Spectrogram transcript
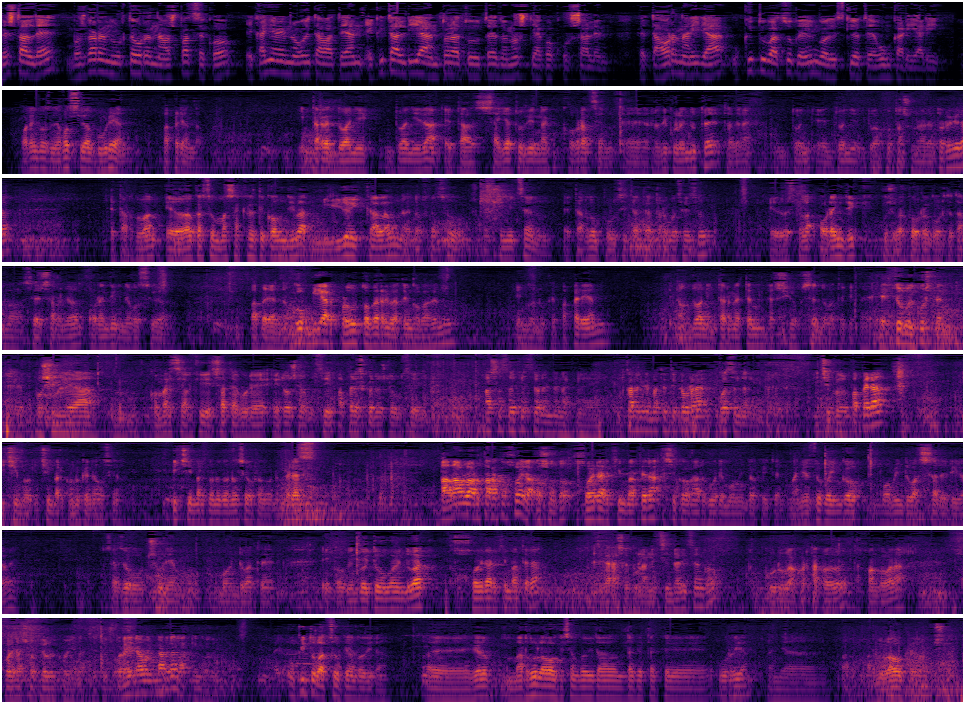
Bestalde, bosgarren urte hurrena ospatzeko, ekainaren hogeita batean ekitaldia antolatu dute donostiako kursalen, eta horren arira, ukitu batzuk egingo dizkiote egunkariari. Oraingoz negozioa gurean, paperean dago. Internet doaini, doaini da eta saiatu dienak kobratzen e, dute, eta denak doaini, doaini duakotasunare etorri dira, Eta arduan, edo daukazu masa kritiko handi bat, milioika launa dauzkazu konsumitzen, eta arduan publizitatea atorako zaizu, edo ez dela, oraindik, guzi barko horrenko urtetan, no, zer esarroioan, oraindik negozioa paperean. Gu bihar produktu berri batengo bagenu, ingo nuke paperean, eta ondoan interneten bersio zendo batekin. Ez dugu ikusten, eh, posiblea komerzialki esatea gure erosle guzti, paperezko erosle guzti. Pasa zaitez horrein denak, eh, urtarren batetik aurrera, guazen dena interneten. Itxiko du papera, itxingo, itxin barko nuke negozioa itxi marko nuko nozio horrengo. Beraz, badaula hortarako joera, oso ondo, joerarekin batera, hasiko gar gure momentuak egiten. Baina ez dugu ingo momentu bat zarerik gabe. Ez dugu txunean momentu bat ingo. Ingo ditugu momentu bat, joerarekin batera, ez gara sekulan itzindari izango, guruak hortako dut, eta joango gara, joera soziologiko egin atzitik. Horein hau inbar dela, ingo du. Ukitu batzuk egongo dira. E, gero, mardulagok izango dira aldaketak e, urrian, baina mardulagok edo,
